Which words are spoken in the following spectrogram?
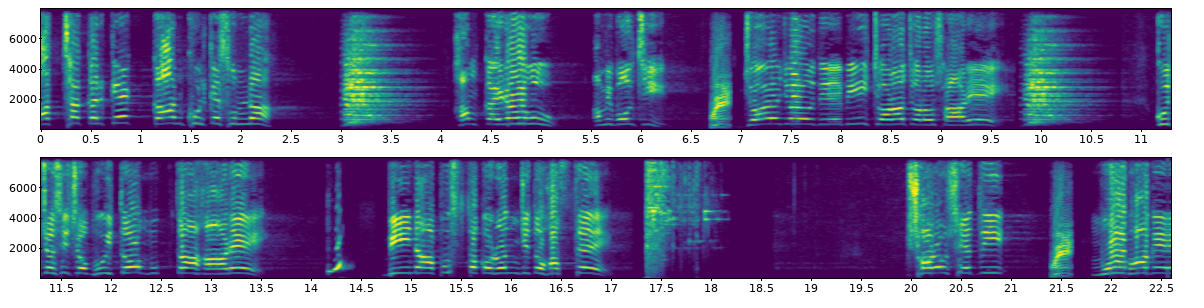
আচ্ছা করকে কান খুলকে শুননা। হাম কই রাহু? আমি বলছি হ্যাঁ। জয় জয় দেবী চরাচর সারে। কুচশিচ ভূত মুক্তা বিনা পুস্তক রঞ্জিত হস্তে। সরস্বতী মহাভাগে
